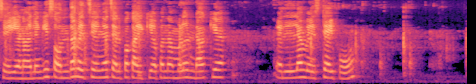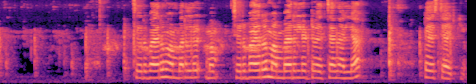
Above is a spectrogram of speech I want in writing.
ചെയ്യണം. അല്ലെങ്കിൽ സ്വന്തം വെച്ച് കഴിഞ്ഞാൽ ചിലപ്പോൾ കഴിക്കുക അപ്പം നമ്മൾ ഉണ്ടാക്കിയ എല്ലാം വേസ്റ്റായി പോവും. ചെറുപയർ മമ്പറിൽ ചെറുപയർ മമ്പയറിലിട്ട് വെച്ചാൽ നല്ല ടേസ്റ്റ് ആയിരിക്കും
